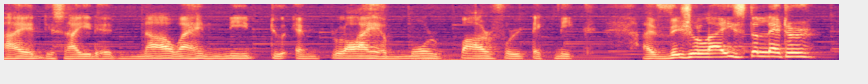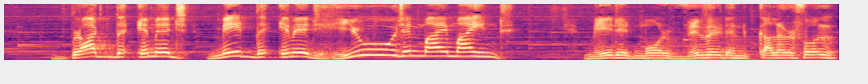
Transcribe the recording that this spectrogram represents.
I decided now I need to employ a more powerful technique. I visualized the letter, brought the image, made the image huge in my mind, made it more vivid and colorful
